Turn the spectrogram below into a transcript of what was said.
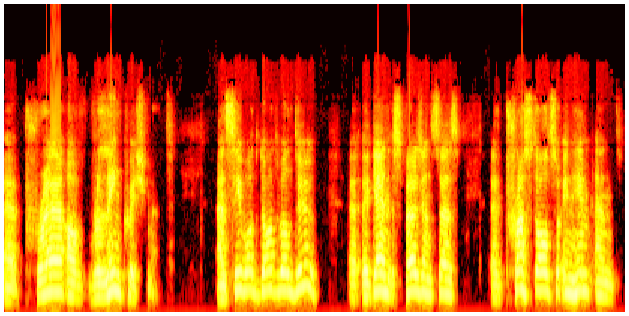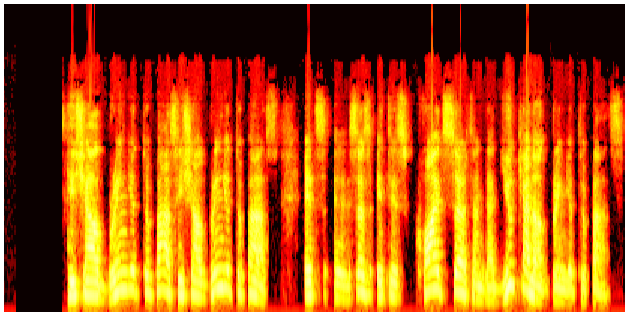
a prayer of relinquishment and see what God will do. Uh, again, Spurgeon says, uh, trust also in him and he shall bring it to pass. He shall bring it to pass. It's, it says it is quite certain that you cannot bring it to pass.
